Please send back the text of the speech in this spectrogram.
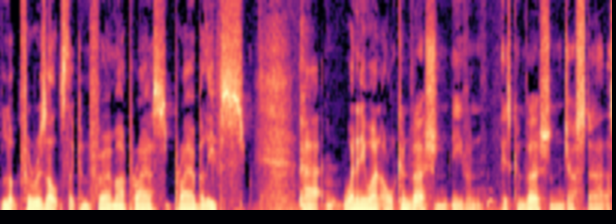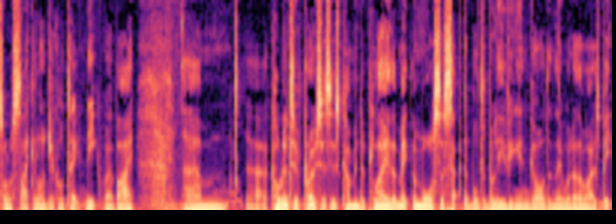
look for results that confirm our prior prior beliefs? Uh, when anyone, or conversion even, is conversion just a, a sort of psychological technique whereby um, uh, cognitive processes come into play that make them more susceptible to believing in God than they would otherwise be?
